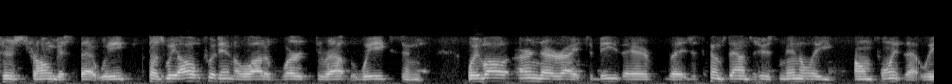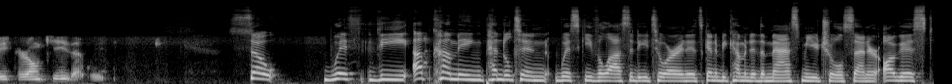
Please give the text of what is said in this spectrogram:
who's strongest that week because we all put in a lot of work throughout the weeks and we've all earned our right to be there, but it just comes down to who's mentally on point that week or on key that week. So, with the upcoming Pendleton Whiskey Velocity Tour, and it's going to be coming to the MassMutual Center August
